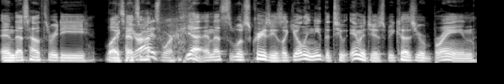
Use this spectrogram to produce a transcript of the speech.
and that's how 3D like that's how your eyes work. Yeah, and that's what's crazy is like you only need the two images because your brain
